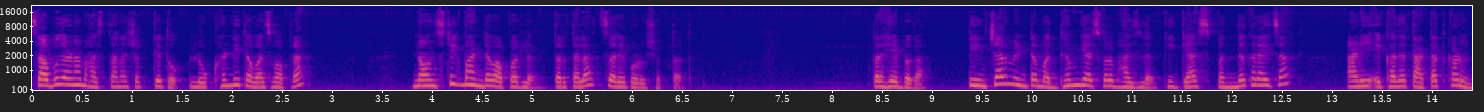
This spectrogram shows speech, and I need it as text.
साबुदाणा भाजताना शक्यतो लोखंडी तवाच वापरा. नॉनस्टिक भांडं वापरलं तर त्याला चरे पडू शकतात. तर हे बघा तीन चार मिनटं मध्यम गॅसवर भाजलं की गॅस बंद करायचा आणि एखाद्या ताटात काढून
